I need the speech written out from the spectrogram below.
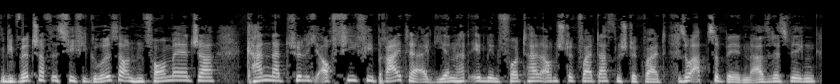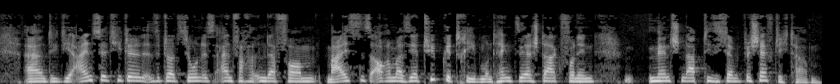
Und die Wirtschaft ist viel, viel größer und ein Fondsmanager kann natürlich auch viel, viel breiter agieren und hat eben den Vorteil, auch ein Stück weit das ein Stück weit so abzubilden. Also deswegen, äh, die, die Einzeltitelsituation ist einfach in der Form meistens auch immer sehr typgetrieben und hängt sehr stark von den Menschen ab, die sich damit beschäftigt haben.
